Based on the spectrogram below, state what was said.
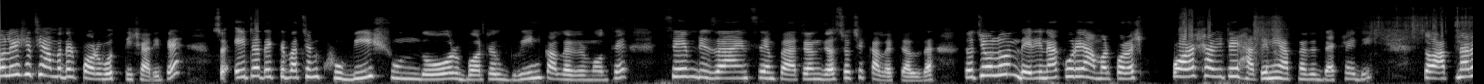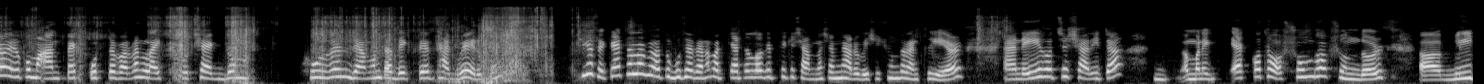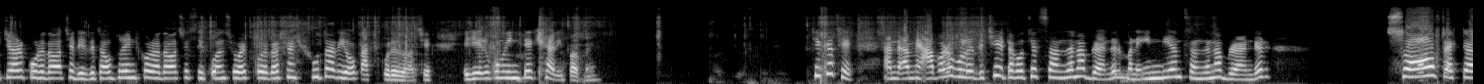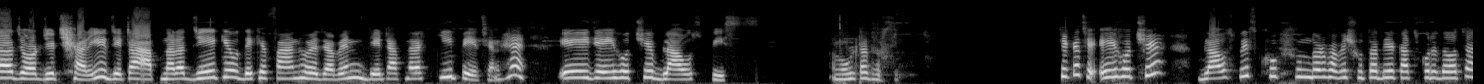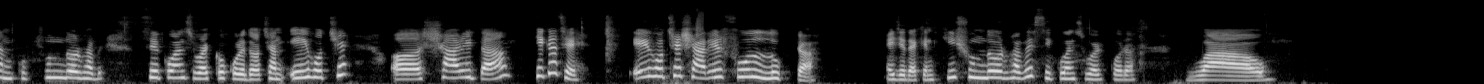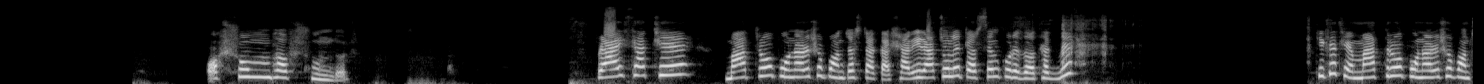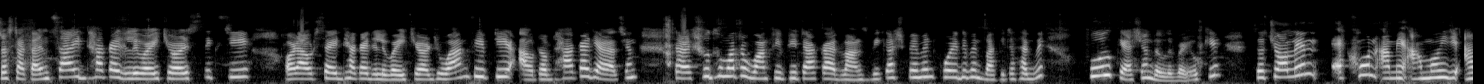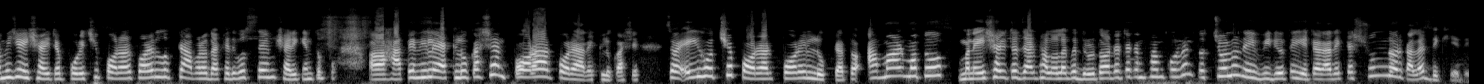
চলে এসেছি আমাদের পরবর্তী শাড়িতে। সো এটা দেখতে পাচ্ছেন খুবই সুন্দর বটল গ্রিন কালারের মধ্যে। Same design same pattern just হচ্ছে কালারটা আলাদা। তো চলুন, দেরি না করে আমার পরা পরা শাড়িটাই হাতে নিয়ে আপনাদের দেখাই দিই। তো আপনারাও এরকম আনপ্যাক করতে পারবেন লাইক হচ্ছে একদম খুলবেন, যেমনটা দেখতে থাকবে এরকম। ঠিক আছে ক্যাটালগে অত বোঝা যায় না বাট ক্যাটালগের থেকে সামনাসামনি আরও বেশি সুন্দর অ্যান্ড ক্লিয়ার অ্যান্ড এই হচ্ছে শাড়িটা মানে এক কথা অসম্ভব সুন্দর গ্লিটার করে দেওয়া আছে ডিজিটাল প্রিন্ট করে দেওয়া আছে সিকোয়েন্স ওয়ার্ক করে দেওয়া আছে সুতা দিয়েও কাজ করে দেওয়া আছে। এই যে এরকম ইনটেক শাড়ি পাবেন। ঠিক আছে? অ্যান্ড আমি আবারও বলে দিচ্ছি, এটা হচ্ছে সঞ্জনা ব্র্যান্ডের মানে ইন্ডিয়ান সঞ্জনা ব্র্যান্ডের সফট একটা জর্জেট শাড়ি, যেটা আপনারা যে কেউ দেখে ফ্যান হয়ে যাবেন, যেটা আপনারা কি পেয়েছেন হ্যাঁ? এই যে, এই হচ্ছে ব্লাউজ পিস আমি উল্টা ধরছি। ঠিক আছে? এই হচ্ছে ব্লাউজ পিস খুব সুন্দরভাবে সুতা দিয়ে কাজ করে দেওয়া and খুব সুন্দরভাবে সিকোয়েন্স ওয়ার্কও করে দেওয়া and এই হচ্ছে শাড়িটা, ঠিক আছে? এই হচ্ছে শাড়ির ফুল লুকটা এই যে দেখেন, কি সুন্দরভাবে সিকোয়েন্স ওয়ার্ক করা। ওয়াও অসম্ভব সুন্দর। প্রাইস আছে মাত্র পনেরোশো টাকা। শাড়ির আঁচলে টার্সেল করে দেওয়া থাকবে। ঠিক আছে, মাত্র পনেরোশো পঞ্চাশ টাকা। ইনসাইড ঢাকায় ডেলিভারি চার্জ সিক্সটি আর আউটসাইড ঢাকায় delivery charge one fifty out of ঢাকায় যারা আছেন, তারা শুধুমাত্র ওয়ান ফিফটি টাকা অ্যাডভান্স বিকাশ পেমেন্ট করে দিবেন, বাকিটা থাকবে full cash on delivery okay তো চলেন, এখন আমি আমি যে আমি যে এই শাড়িটা পরেছি, পরার পরের লুকটা আবারও দেখা দেবো। সেম শাড়ি কিন্তু হাতে নিলে এক লুক আসে and পরার পরে আরেক লুক আসে। তো এই হচ্ছে পরার পরের লুকটা তো আমার মতো মানে এই শাড়িটা যার ভালো লাগবে দ্রুত অর্ডারটা কনফার্ম করবেন। তো চলুন এই ভিডিওতে এটার আরেকটা সুন্দর কালার দেখিয়ে দিই।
